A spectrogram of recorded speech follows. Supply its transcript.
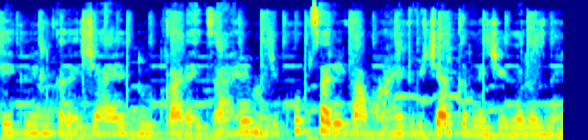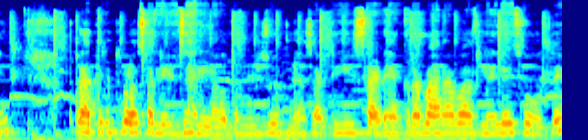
ते क्लीन करायचे आहे दूध काढायचं आहे. म्हणजे खूप सारी कामं आहेत विचार करण्याची गरज नाही. रात्री थोडासा लेट झालेला होता म्हणजे झोपण्यासाठी साडे अकरा बारा वाजलेलेच होते.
